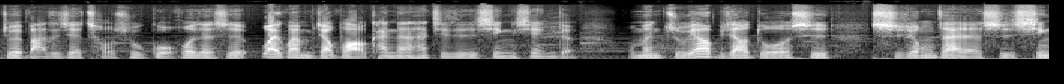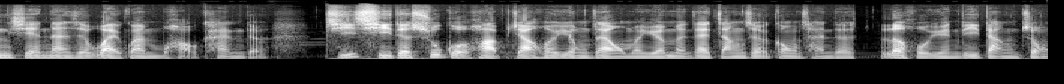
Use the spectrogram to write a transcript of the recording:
就会把这些丑蔬果，或者是外观比较不好看，但它其实是新鲜的。我们主要比较多是使用在的是新鲜，但是外观不好看的。即期的蔬果的话，比较会用在我们原本在长者共餐的乐活园地当中，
